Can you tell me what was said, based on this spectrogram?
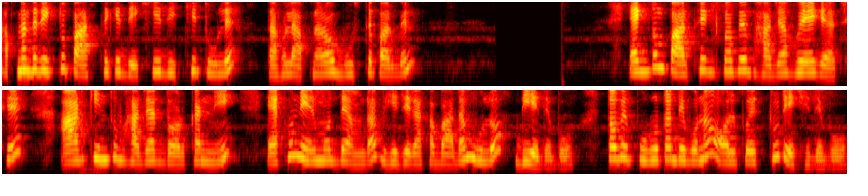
আপনাদের একটু পাশ থেকে দেখিয়ে দিচ্ছি তুলে, তাহলে আপনারাও বুঝতে পারবেন। একদম পারফেক্টভাবে ভাজা হয়ে গেছে, আর কিন্তু ভাজার দরকার নেই। এখন এর মধ্যে আমরা ভেজে রাখা বাদামগুলো দিয়ে দেব। তবে পুরোটা দেব না, অল্প একটু রেখে দেব।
